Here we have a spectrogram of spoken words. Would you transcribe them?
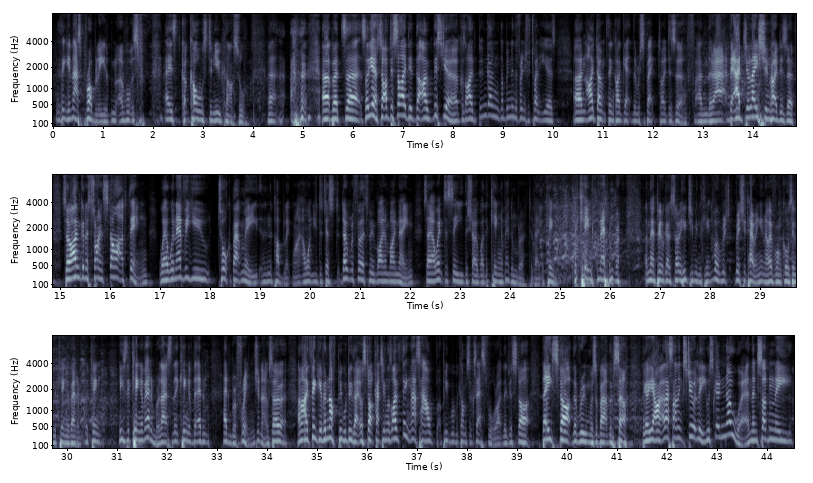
I'm thinking that's probably uh, was it's coals to Newcastle, uh, uh, but uh, so yeah. So I've decided that I, this year because I've been going, I've been in the fringe for 20 years, and I don't think I get the respect I deserve and the, the adulation I deserve. So I'm going to try and start a thing where whenever you talk about me in the public, right, I want you to just don't refer to me by my name. Say I went to see the show by the King of Edinburgh today, the King, the King of Edinburgh, and then people go, sorry, who do you mean the King? Well, Rich, Richard Herring. You know, everyone calls him the King of Edinburgh. The King, he's the King of Edinburgh. That's the King of the Edin- Edinburgh Fringe. You know, so and I think if enough people do that, it'll start catching us. I think that's how people become successful, right? They just start, they start the rumours about themselves. They go, yeah, that's I think Stewart Lee. Was going nowhere, and then suddenly.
